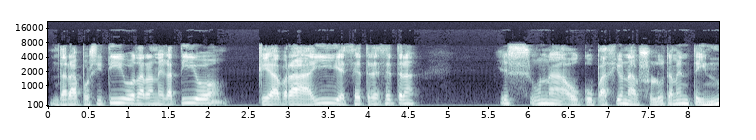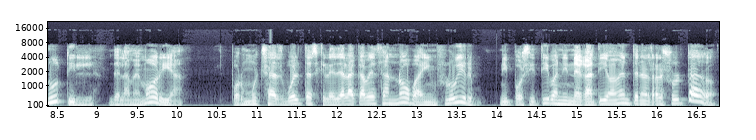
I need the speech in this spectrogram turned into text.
Dará positivo, dará negativo, qué habrá ahí, etcétera, etcétera. Es una ocupación absolutamente inútil de la memoria. Por muchas vueltas que le dé a la cabeza no va a influir ni positiva ni negativamente en el resultado.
